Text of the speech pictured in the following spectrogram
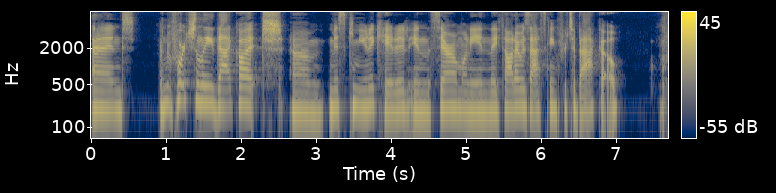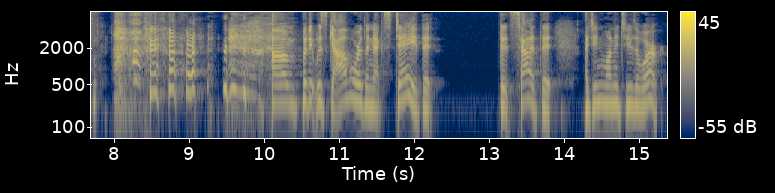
and unfortunately, that got um, miscommunicated in the ceremony, and they thought I was asking for tobacco. um, but it was Gabor the next day that that said that I didn't want to do the work.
